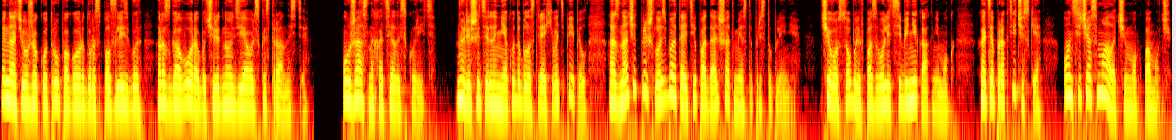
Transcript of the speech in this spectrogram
Иначе уже к утру по городу расползлись бы разговоры об очередной дьявольской странности. Ужасно хотелось курить. Но решительно некуда было стряхивать пепел, а значит, пришлось бы отойти подальше от места преступления. Чего Соболев позволить себе никак не мог, хотя практически он сейчас мало чем мог помочь.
